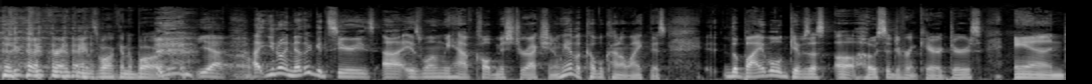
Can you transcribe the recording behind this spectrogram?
two, two Corinthians walking a bar. yeah. Uh, you know, another good series uh, is one we have called Misdirection. We have a couple kind of like this. The Bible gives us a host of different characters, and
